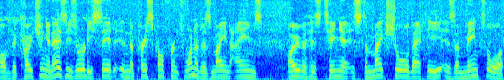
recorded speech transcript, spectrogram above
of the coaching. And as he's already said in the press conference one of his main aims over his tenure is to make sure that he is a mentor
